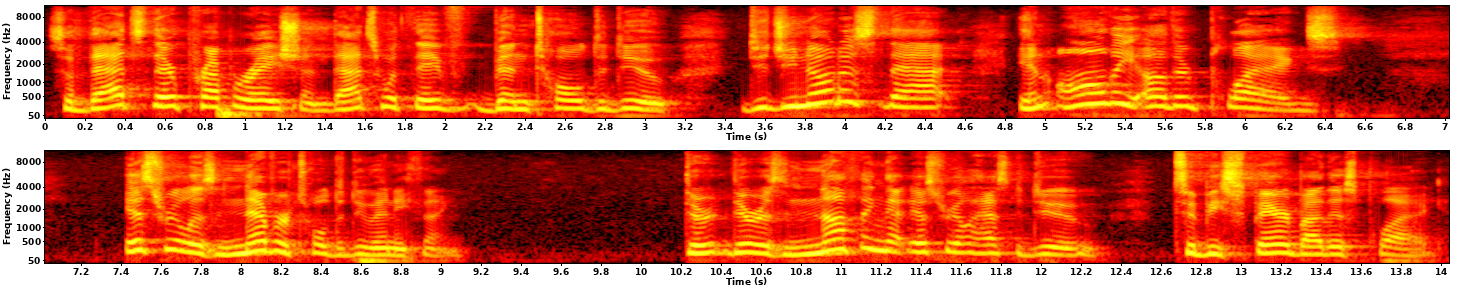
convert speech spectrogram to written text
So that's their preparation. That's what they've been told to do. Did you notice that in all the other plagues, Israel is never told to do anything? There, there is nothing that Israel has to do to be spared by this plague.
